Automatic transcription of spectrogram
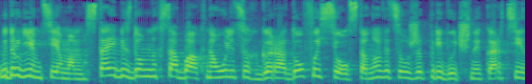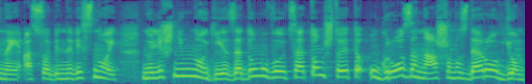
К другим темам. Стаи бездомных собак на улицах городов и сел становятся уже привычной картиной, особенно весной. Но лишь немногие задумываются о том, что это угроза нашему здоровью.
